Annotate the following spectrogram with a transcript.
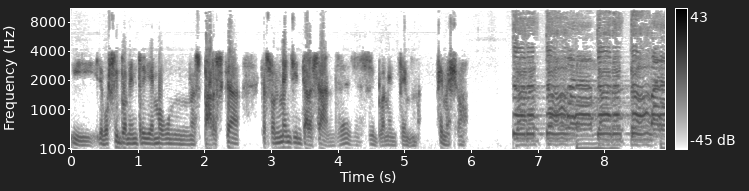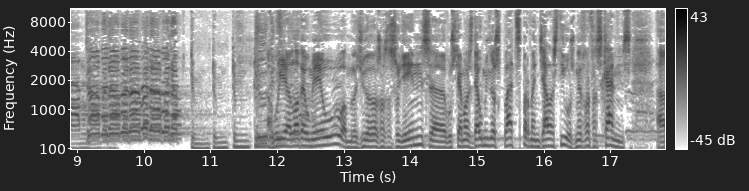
I llavors simplement traiem algunes parts que, que són menys interessants, eh? simplement fem, fem això. Avui a l'O Déu meu, amb l'ajuda dels nostres oients, eh, busquem els 10 millors plats per menjar a l'estiu, els més refrescants. Eh,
